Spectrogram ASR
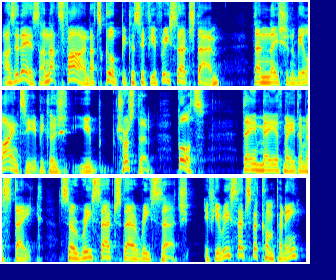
as it is, and that's fine. That's good because if you've researched them, then they shouldn't be lying to you because you trust them. But they may have made a mistake. So research their research. If you research the company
